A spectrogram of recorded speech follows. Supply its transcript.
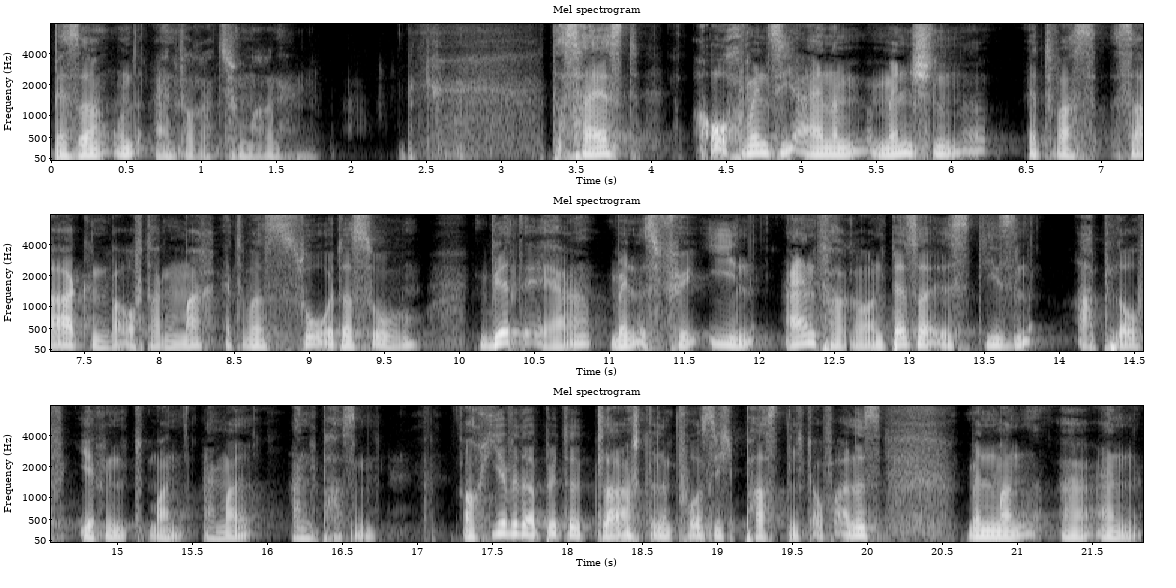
besser und einfacher zu machen. Das heißt, auch wenn Sie einem Menschen etwas sagen, beauftragen, mach etwas so oder so, wird er, wenn es für ihn einfacher und besser ist, diesen Ablauf irgendwann einmal anpassen. Auch hier wieder bitte klarstellen, Vorsicht, passt nicht auf alles. Wenn man äh, ein,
